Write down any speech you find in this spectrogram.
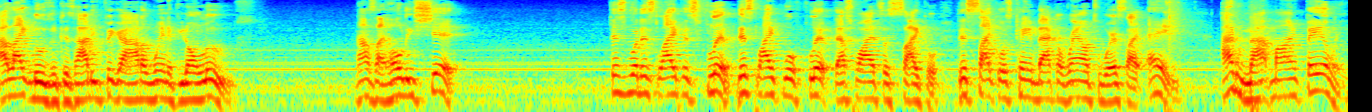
I like losing because how do you figure out how to win if you don't lose? And I was like, holy shit. This is what this life is flipped. This life will flip. That's why it's a cycle. This cycle has came back around to where it's like, hey, I do not mind failing.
